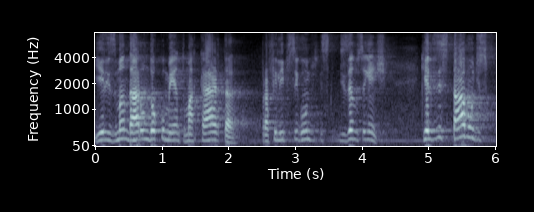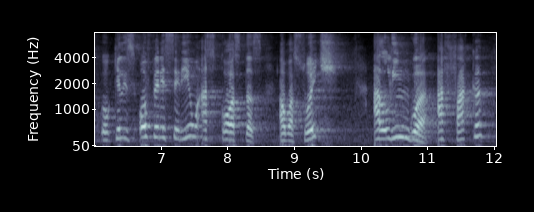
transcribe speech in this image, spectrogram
E eles mandaram um documento, uma carta para Filipe II, dizendo o seguinte: que eles estavam, que eles ofereceriam as costas ao açoite, a língua à faca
